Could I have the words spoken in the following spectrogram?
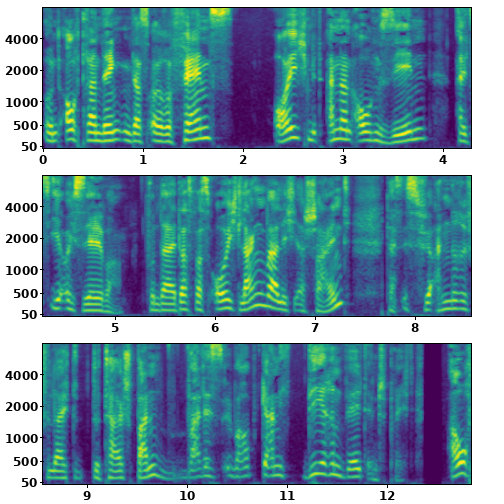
und auch dran denken, dass eure Fans euch mit anderen Augen sehen, als ihr euch selber. Von daher, das, was euch langweilig erscheint, das ist für andere vielleicht total spannend, weil es überhaupt gar nicht deren Welt entspricht. Auch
